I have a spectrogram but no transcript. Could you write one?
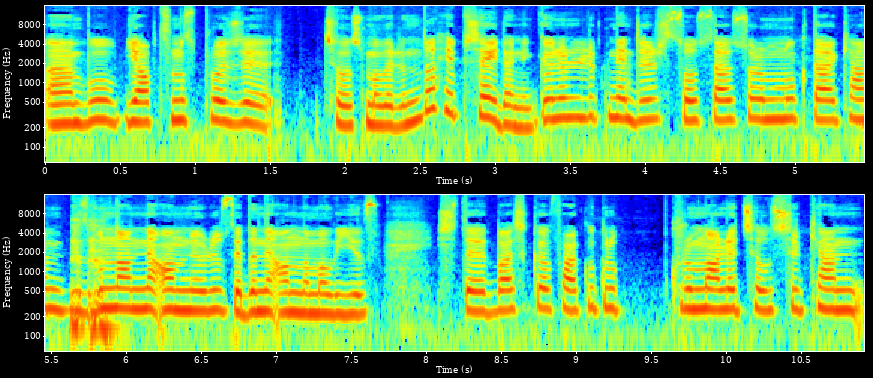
e, bu yaptığımız proje çalışmalarında hep şeydi hani gönüllülük nedir, sosyal sorumluluk derken biz bundan ne anlıyoruz ya da ne anlamalıyız. İşte başka farklı grup kurumlarla çalışırken e,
